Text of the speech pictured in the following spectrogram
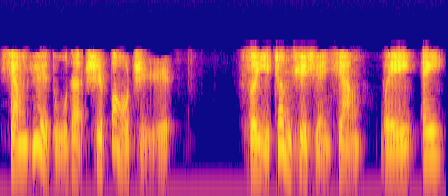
想阅读的是报纸，所以正确选项为 A。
